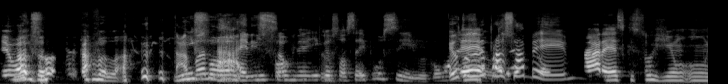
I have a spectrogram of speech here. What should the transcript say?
Eu adoro, ele tava lá. Tava me informe, lá, ele me informe aí que eu só sei por cima. Como Eu tô É, indo pra saber. Parece que surgiu um,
